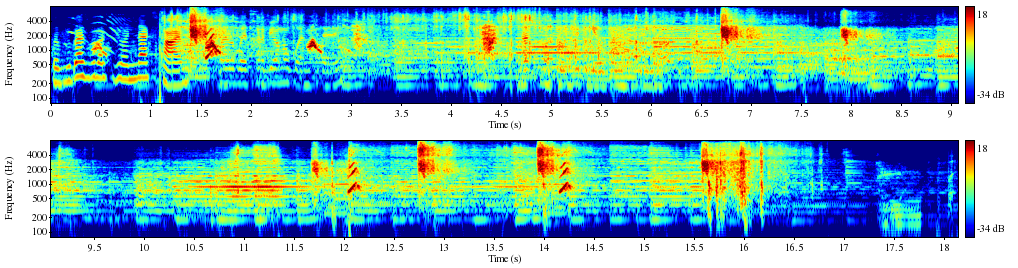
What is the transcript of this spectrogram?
So if you guys would like to join next time, by the way, it's going to be on a Wednesday. That's when the videos are going to be up. But,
